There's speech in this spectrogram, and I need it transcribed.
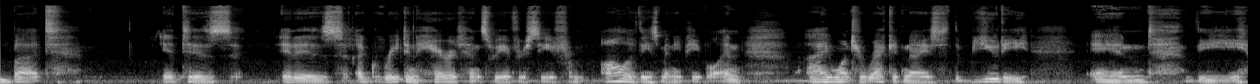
but it is it is a great inheritance we have received from all of these many people. And i want to recognize the beauty and the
